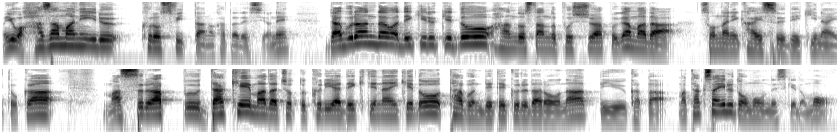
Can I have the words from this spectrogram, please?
要は狭間にいるクロスフィッターの方ですよね。ダブルアンダーはできるけどハンドスタンドプッシュアップがまだそんなに回数できないとかマッスルアップだけまだちょっとクリアできてないけど多分出てくるだろうなっていう方、まあ、たくさんいると思うんですけども、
